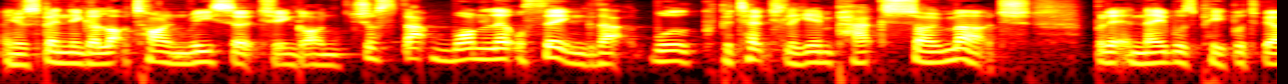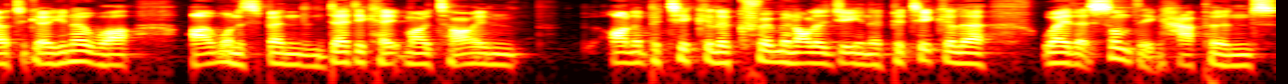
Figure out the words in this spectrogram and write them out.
And you're spending a lot of time researching on just that one little thing that will potentially impact so much. But it enables people to be able to go, you know what, I want to spend and dedicate my time on a particular criminology in a particular way that something happened.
